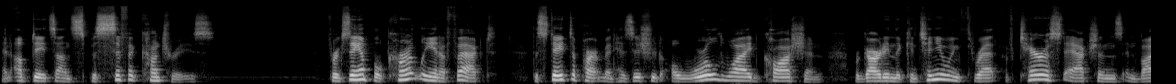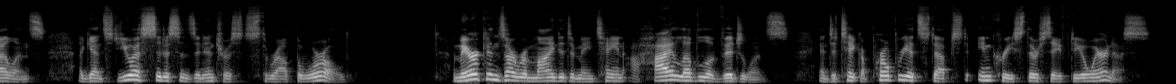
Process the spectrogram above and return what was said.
and updates on specific countries. For example, currently in effect, the State Department has issued a worldwide caution regarding the continuing threat of terrorist actions and violence against U.S. citizens and interests throughout the world. Americans are reminded to maintain a high level of vigilance and to take appropriate steps to increase their safety awareness.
